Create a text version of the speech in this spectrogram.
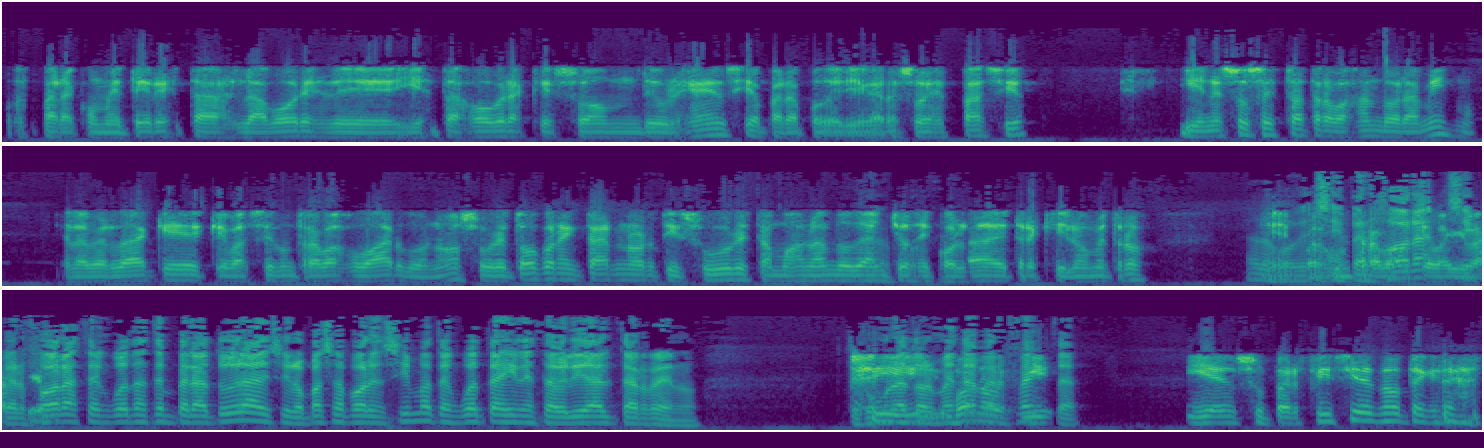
pues, para cometer estas labores de, y estas obras que son de urgencia para poder llegar a esos espacios. Y en eso se está trabajando ahora mismo. La verdad que, que va a ser un trabajo arduo, ¿no? Sobre todo conectar norte y sur, estamos hablando de anchos de colada de tres kilómetros, Claro, eh, pues si, perfora, si perforas te encuentras temperatura y si lo pasas por encima te encuentras inestabilidad del terreno. Es sí, una tormenta bueno, perfecta. Y, y, en superficie no te creas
